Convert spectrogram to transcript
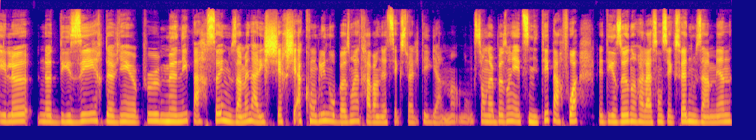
et là, notre désir devient un peu mené par ça et nous amène à aller chercher à combler nos besoins à travers notre sexualité également. Donc, si on a besoin d'intimité, parfois, le désir d'une relation sexuelle nous amène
